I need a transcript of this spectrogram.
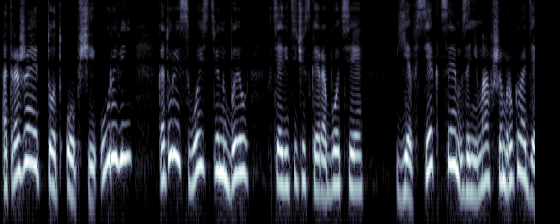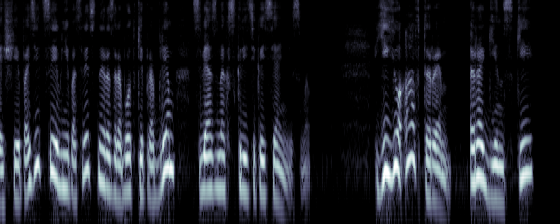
отражает тот общий уровень, который свойствен был в теоретической работе Евсекциям, занимавшим руководящие позиции в непосредственной разработке проблем, связанных с критикой сионизма. Ее авторы – Рогинский,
